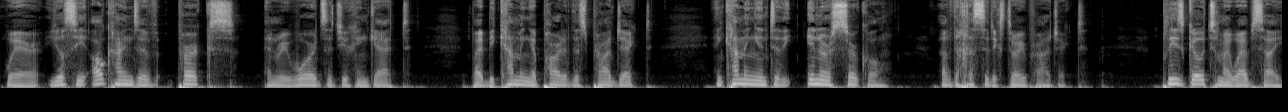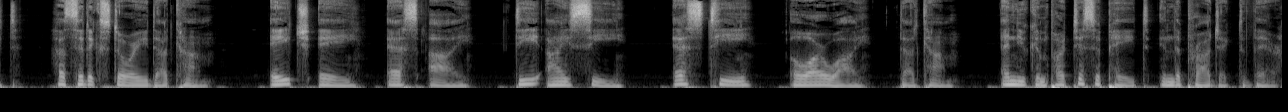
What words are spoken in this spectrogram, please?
where you'll see all kinds of perks and rewards that you can get by becoming a part of this project and coming into the inner circle of the Hasidic Story Project. Please go to my website, HasidicStory.com. H A S I D I C S T O R Y.com. And you can participate in the project there.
